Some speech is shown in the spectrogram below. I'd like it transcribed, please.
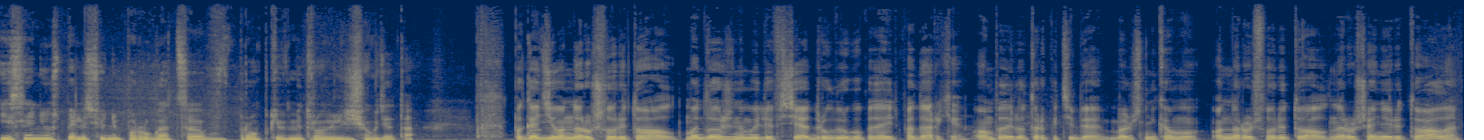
Если они успели сегодня поругаться в пробке, в метро или еще где-то, Погоди, он нарушил ритуал. Мы должны были все друг другу подарить подарки. Он подарил только тебе, больше никому. Он нарушил ритуал. Нарушение ритуала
